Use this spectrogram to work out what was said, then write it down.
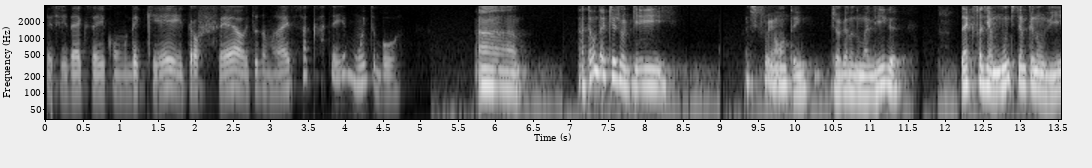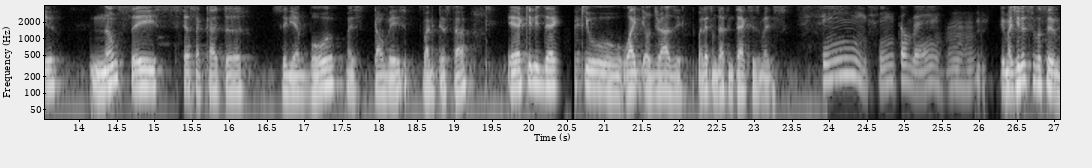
esses decks aí com Decay, Troféu e tudo mais, essa carta aí é muito boa. Ah, até um deck que eu joguei acho que foi ontem, jogando numa liga. Deck fazia muito tempo que eu não via. Não sei se essa carta seria boa, mas talvez, vale testar. É aquele deck o White Eldrazi, que parece um Death in Texas, mas. Sim, sim, também. Uhum. Imagina se você,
